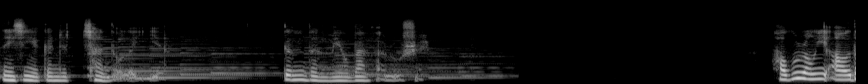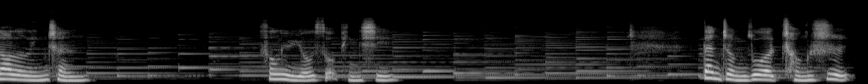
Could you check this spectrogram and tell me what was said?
内心也跟着颤抖了一夜。根本没有办法入睡，好不容易熬到了凌晨，风雨有所平息，但整座城市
